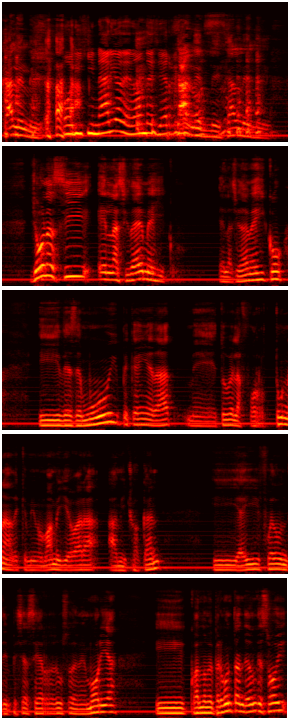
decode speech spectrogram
Jálele. Originario de dónde es Jerry. Jálele, jálele. Yo nací en la Ciudad de México. En la Ciudad de México y desde muy pequeña edad me tuve la fortuna de que mi mamá me llevara a Michoacán y ahí fue donde empecé a hacer uso de memoria. Y cuando me preguntan de dónde soy,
